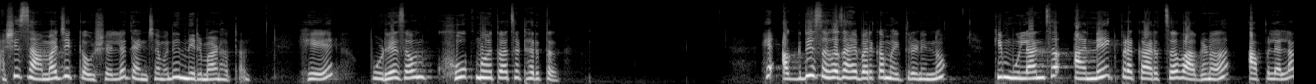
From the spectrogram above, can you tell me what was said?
अशी सामाजिक कौशल्य त्यांच्यामध्ये निर्माण होतात. हे पुढे जाऊन खूप महत्त्वाचं ठरतं. हे अगदी सहज आहे बरं का मैत्रिणींनो की मुलांचं अनेक प्रकारचं वागणं आपल्याला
